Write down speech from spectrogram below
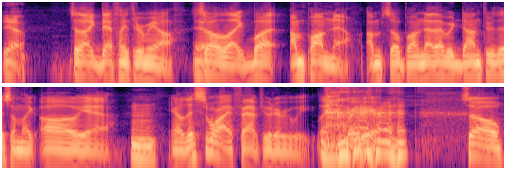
yeah. So like definitely threw me off. So like, but I'm pumped now. I'm so pumped now that we're done through this. I'm like, oh yeah, Mm-hmm. you know, this is why I fab to it every week, like right here. so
